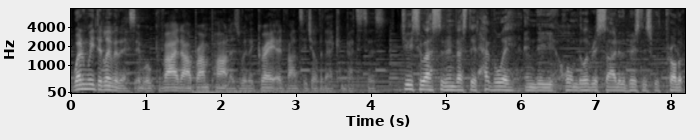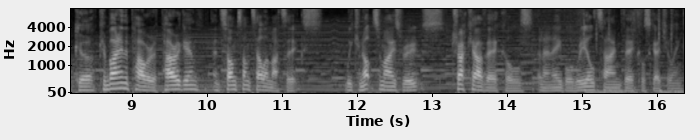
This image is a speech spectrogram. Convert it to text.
When we deliver this, it will provide our brand partners with a great advantage over their competitors. G2S have invested heavily in the home delivery side of the business with Product Care. Combining the power of Paragon and TomTom Telematics, we can optimise routes, track our vehicles and enable real-time vehicle scheduling.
